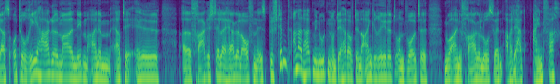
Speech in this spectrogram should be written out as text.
dass Otto Rehagel mal neben einem RTL äh, hergelaufen ist, bestimmt anderthalb Minuten und der hat auf den eingeredet und wollte nur eine Frage loswerden, aber der hat einfach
